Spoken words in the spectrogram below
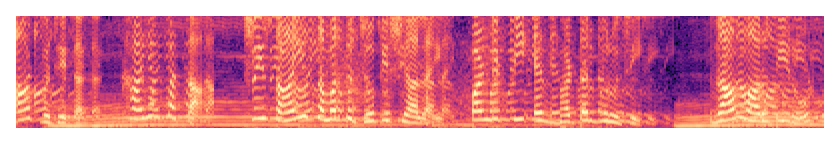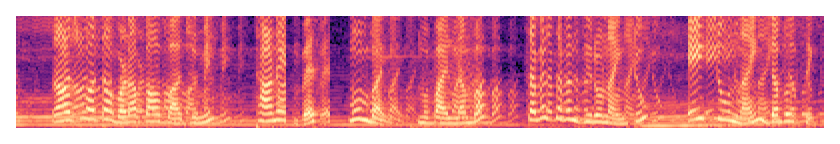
8 बजे तक। खायम पत्ता। Shri Sai Samarth ज्योतिषालय Pandit P S Bhattar Guru ji Ram Maruti road Rajmata vada pav बाजू में Thane west Mumbai. Mobile number seven seven zero nine two eight two nine double six.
